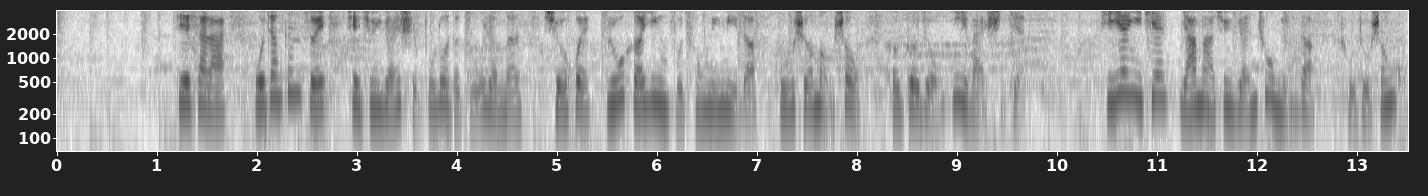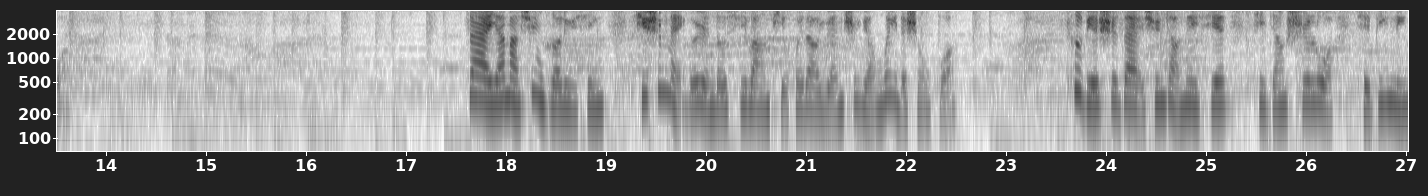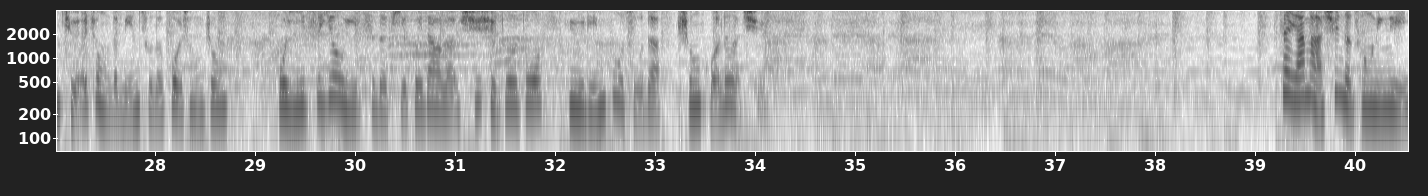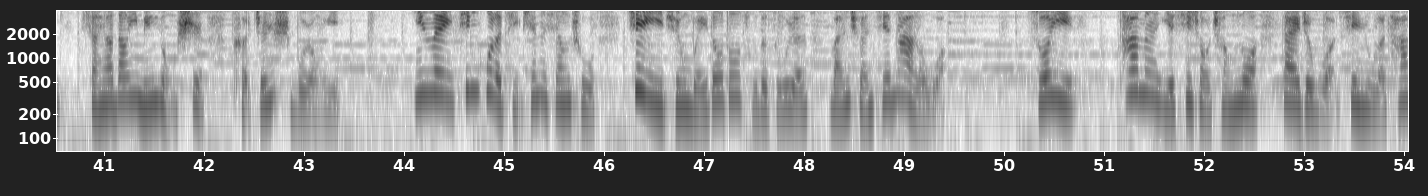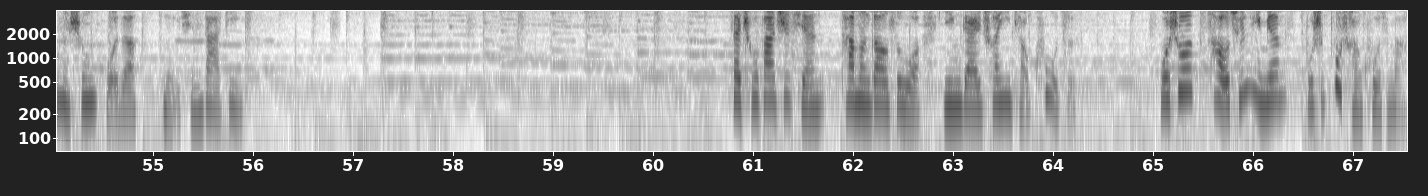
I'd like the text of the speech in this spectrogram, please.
接下来，我将跟随这群原始部落的族人们，学会如何应付丛林里的毒蛇猛兽和各种意外事件，体验一天亚马逊原住民的土著生活。在亚马逊河旅行，其实每个人都希望体会到原汁原味的生活，特别是在寻找那些即将失落且濒临绝种的民族的过程中。我一次又一次地体会到了许许多多雨林部族的生活乐趣。在亚马逊的丛林里，想要当一名勇士可真是不容易，因为经过了几天的相处，这一群围兜兜族的族人完全接纳了我，所以他们也信守承诺，带着我进入了他们生活的母亲大地。在出发之前，他们告诉我应该穿一条裤子。我说：“草裙里面不是不穿裤子吗？”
